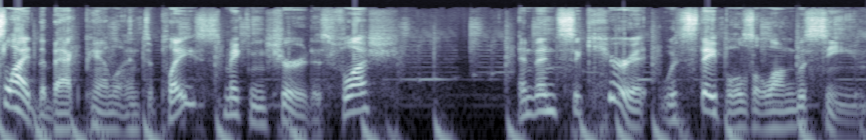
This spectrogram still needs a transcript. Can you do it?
Slide the back panel into place, making sure it is flush, and then secure it with staples along the seam.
